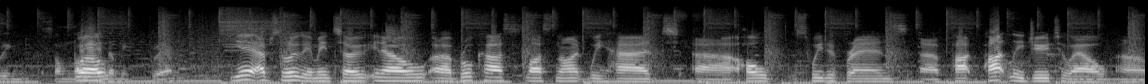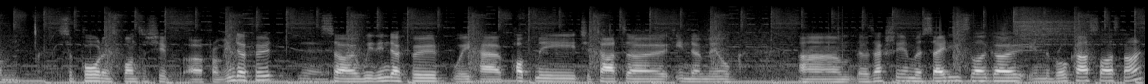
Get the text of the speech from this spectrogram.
bring some non-endemic brand? Yeah, absolutely. I mean, so in our uh, broadcast last night, we had uh, a whole suite of brands, uh, part, partly due to our um, support and sponsorship uh, from IndoFood. Yeah. So with IndoFood, we have Pop Mie, Chitato, Indomilk. Um, there was actually a Mercedes logo in the broadcast last night.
